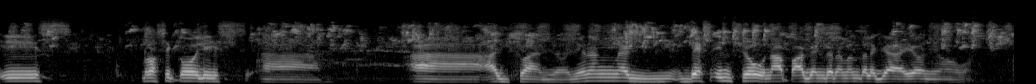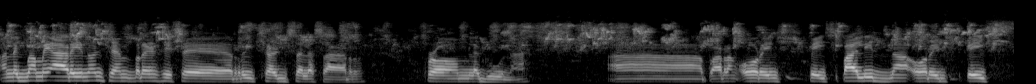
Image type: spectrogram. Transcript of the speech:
is Rossicolis uh, uh, Aljuan. Yun. yun ang nag-best in show. Napakaganda naman talaga yun. Yung, ang nagmamayari nun, syempre, si Sir Richard Salazar from Laguna ah parang orange face, pallid na orange face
